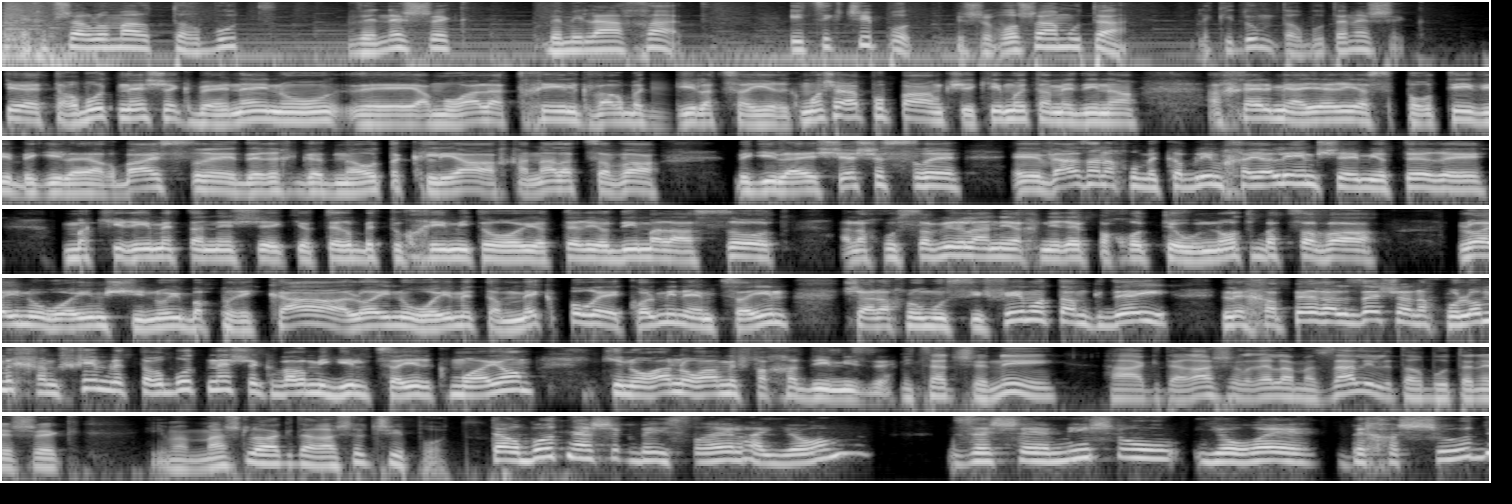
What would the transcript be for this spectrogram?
איך אפשר לומר תרבות ונשק במילה אחת? איציק צ'יפרוט, יושב ראש העמותה לקידום תרבות הנשק. תראה, תרבות נשק בעינינו זה אמורה להתחיל כבר בגיל הצעיר, כמו שהיה פה פעם כשהקימו את המדינה, החל מהירי הספורטיבי בגילאי 14, דרך גדנאות הכלייה, הכנה לצבא בגילאי 16, אה, ואז אנחנו מקבלים חיילים שהם יותר אה, מכירים את הנשק, יותר בטוחים איתו, יותר יודעים מה לעשות, אנחנו סביר להניח נראה פחות תאונות בצבא. לא היינו רואים שינוי בפריקה, לא היינו רואים את המק פורה, כל מיני אמצעים שאנחנו מוסיפים אותם כדי לכפר על זה שאנחנו לא מחנכים לתרבות נשק כבר מגיל צעיר כמו היום, כי נורא נורא מפחדים מזה. מצד שני, ההגדרה של רלה מזלי לתרבות הנשק היא ממש לא הגדרה של צ'יפרוט. תרבות נשק בישראל היום זה שמישהו יורה בחשוד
